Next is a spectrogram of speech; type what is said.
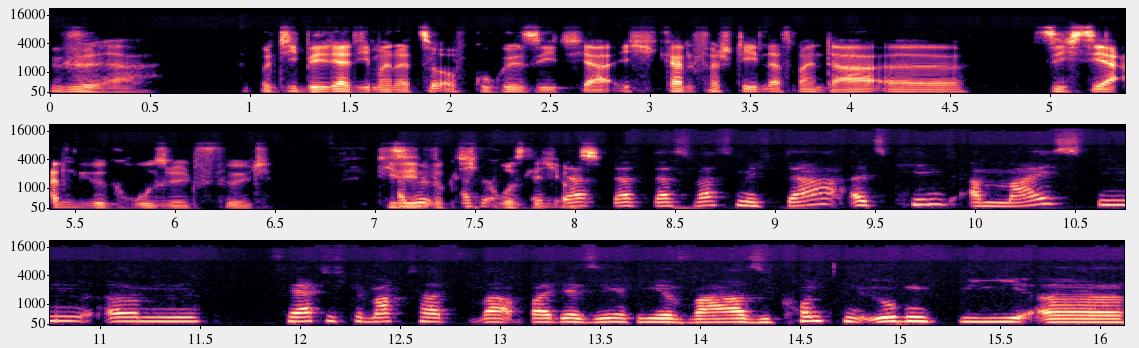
Ja. Und die Bilder, die man dazu auf Google sieht, ja, ich kann verstehen, dass man da äh, sich sehr angegruselt fühlt. Die sehen Also- wirklich also gruselig das, aus. Das, das, was mich da als Kind am meisten ähm, fertig gemacht hat war, bei der Serie, war, sie konnten irgendwie äh,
